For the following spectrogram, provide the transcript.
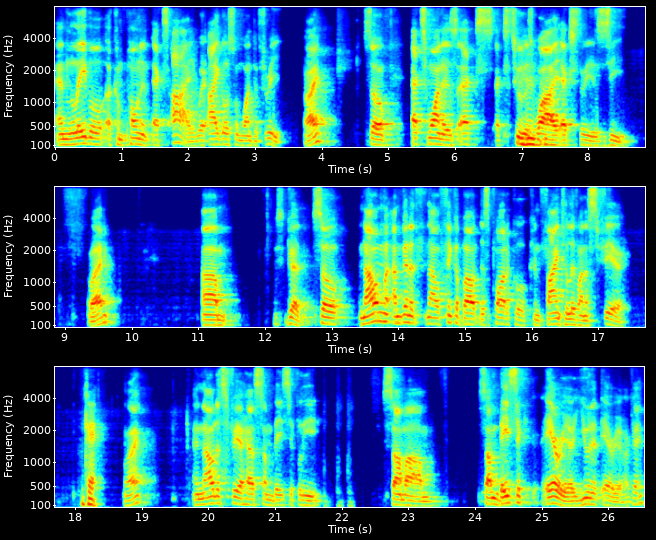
and label a component xi, where i goes from one to three, right? So x1 is x, x2 mm-hmm. is y, x3 is z right? Um, it's good. So now I'm, I'm going to now think about this particle confined to live on a sphere. Okay. Right. And now the sphere has some basically some um some basic area, unit area. Okay.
